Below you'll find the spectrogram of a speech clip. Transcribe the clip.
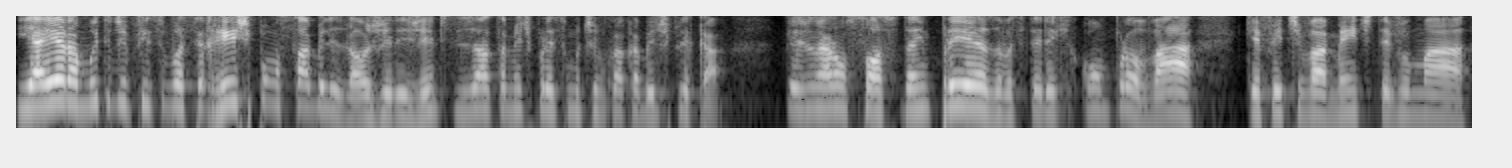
E aí era muito difícil você responsabilizar os dirigentes exatamente por esse motivo que eu acabei de explicar. Porque eles não eram sócios da empresa, você teria que comprovar que efetivamente teve uma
